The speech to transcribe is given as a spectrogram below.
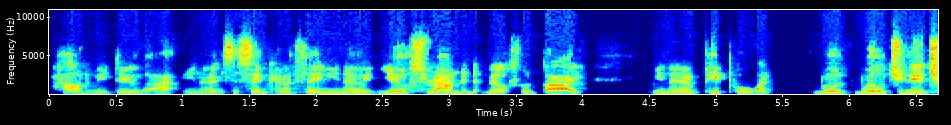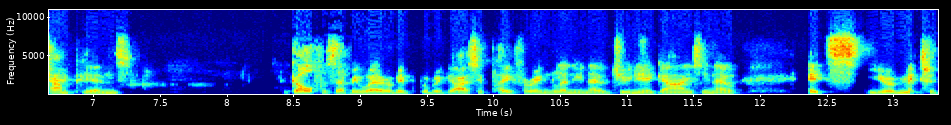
how do we do that? You know, it's the same kind of thing. You know, you're surrounded at Millfield by, you know, people like world, world junior champions, golfers everywhere, rugby, rugby guys who play for England, you know, junior guys, you know, it's you're a mix of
